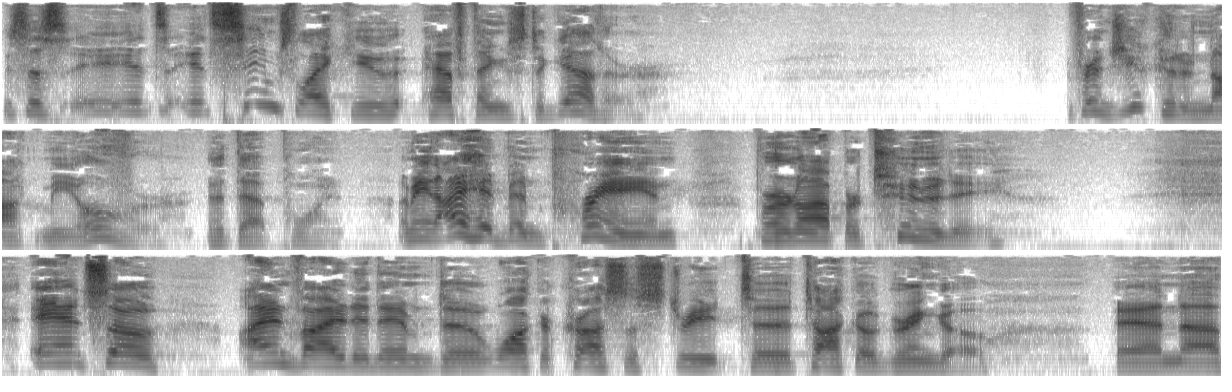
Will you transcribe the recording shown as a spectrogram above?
He says, it, it seems like you have things together. Friends, you could have knocked me over at that point. I mean, I had been praying for an opportunity. And so I invited him to walk across the street to Taco Gringo. And uh,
